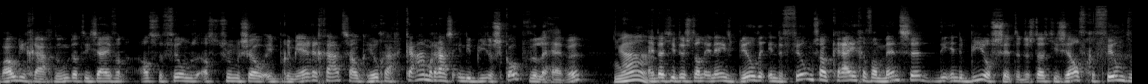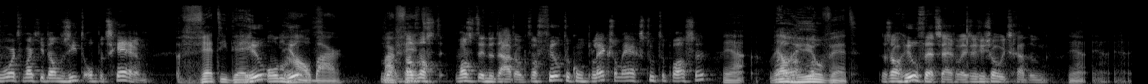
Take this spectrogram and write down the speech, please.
wou die graag doen, dat hij zei van als de film, als de Truman Show in première gaat, zou ik heel graag camera's in de bioscoop willen hebben. Ja, En dat je dus dan ineens beelden in de film zou krijgen van mensen die in de bios zitten. Dus dat je zelf gefilmd wordt wat je dan ziet op het scherm. vet idee, heel- onhaalbaar. Maar dat vet. was, het- was het inderdaad ook. Het was veel te complex om ergens toe te passen. Ja, wel heel vet. Dat zou heel vet zijn geweest als je zoiets gaat doen. Ja, ja, ja.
